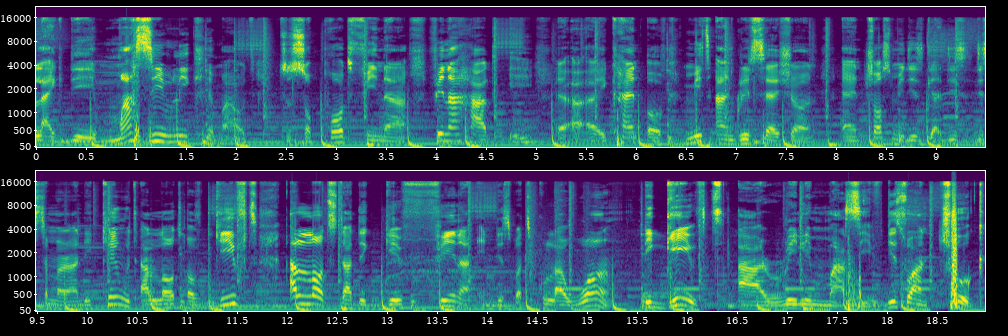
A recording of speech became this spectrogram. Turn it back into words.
like they massively came out to support Phyna. Phyna had a, a, a kind of meet and greet session and trust me this guy this this time around they came with a lot of gifts a lot that they gave Phyna in this particular one the gifts are really massive. This one choke.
